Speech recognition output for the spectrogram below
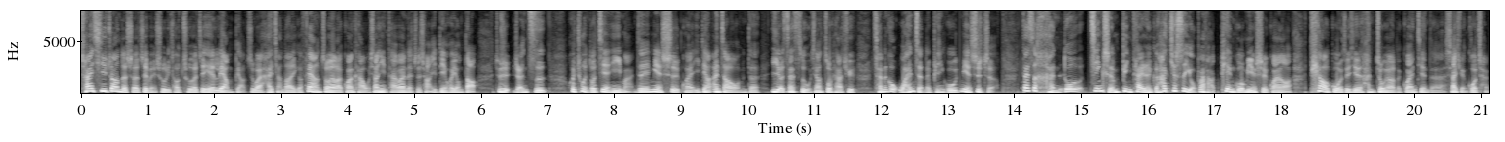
穿西装的蛇这本书里头，除了这些量表之外，还讲到一个非常重要的关卡。我相信台湾的职场一定也会用到，就是人资会出很多建议嘛。这些面试官一定要按照我们的一二三四五这样做下去，才能够完整的评估面试者。但是很多精神病态人格，他就是有办法骗过面试官哦，跳过这些很重要的关键的筛选过程。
